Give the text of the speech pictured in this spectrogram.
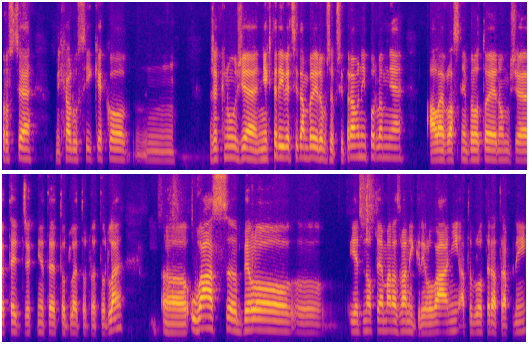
prostě Michal Dusík jako mm, řeknu, že některé věci tam byly dobře připraveny podle mě, ale vlastně bylo to jenom, že teď řekněte tohle, tohle, tohle. Uh, u vás bylo uh, jedno téma nazvané grilování a to bylo teda trapný,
